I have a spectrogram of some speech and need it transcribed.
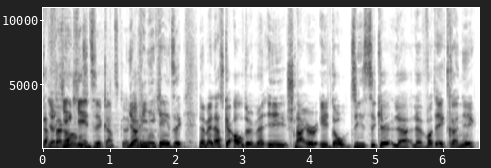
d'interférence. rien qui indique, en tout cas. Il n'y a que- rien qui indique. Là, maintenant, ce que Alderman et Schneier et d'autres disent, c'est que le, le vote électronique,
